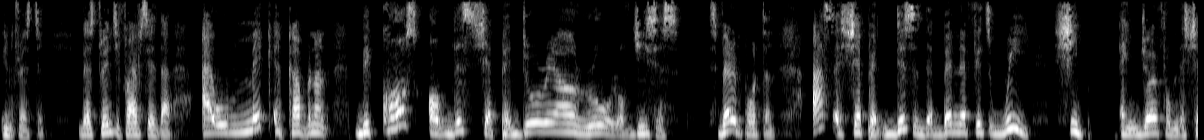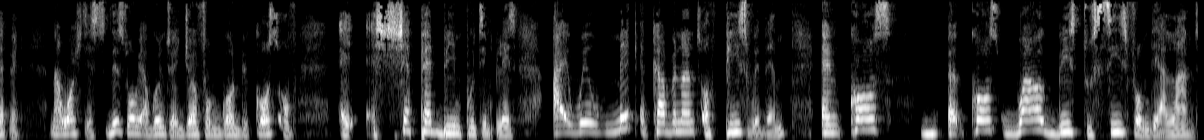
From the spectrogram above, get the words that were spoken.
interesting. Verse 25 says that I will make a covenant because of this shepherdorial role of Jesus. It's very important. As a shepherd, this is the benefits we sheep enjoy from the shepherd. Now watch this. This is what we are going to enjoy from God because of a, a, shepherd being put in place. I will make a covenant of peace with them and cause uh, cause wild beasts to cease from their land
